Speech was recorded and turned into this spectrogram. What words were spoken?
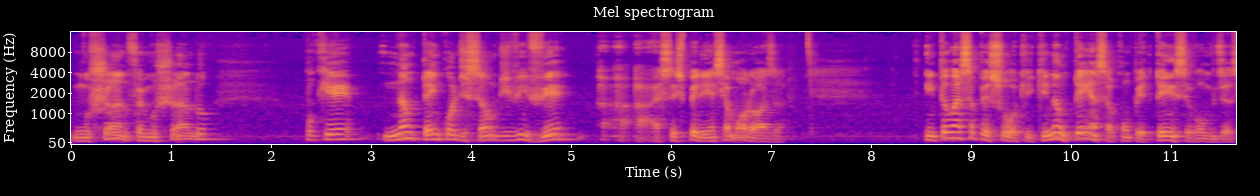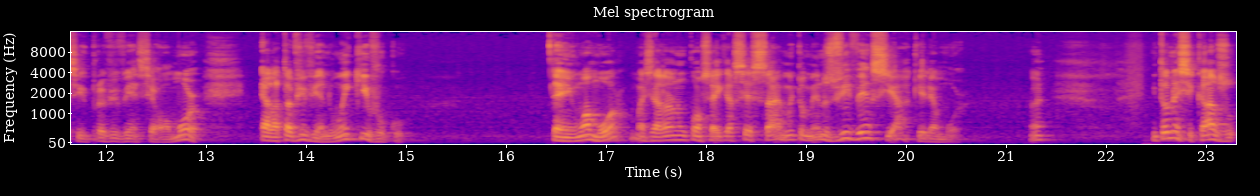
murchando, foi murchando, porque não tem condição de viver a, a, essa experiência amorosa. Então, essa pessoa aqui que não tem essa competência, vamos dizer assim, para vivenciar o amor, ela está vivendo um equívoco. Tem um amor, mas ela não consegue acessar, muito menos vivenciar aquele amor. Né? Então, nesse caso,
